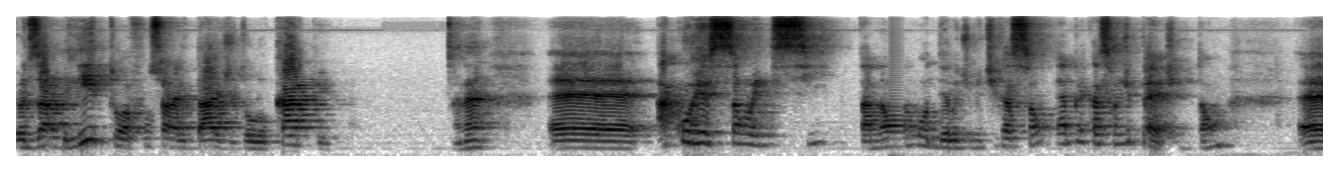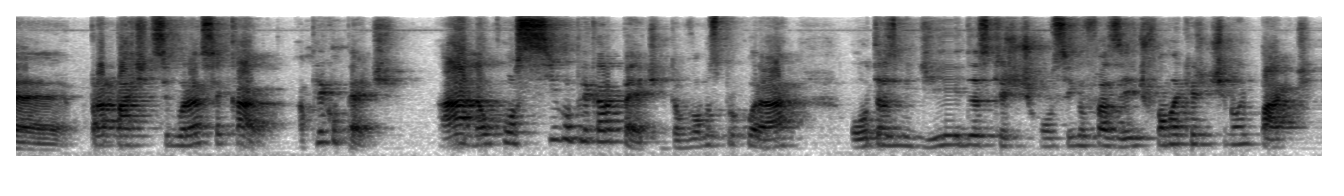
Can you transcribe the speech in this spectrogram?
eu desabilito a funcionalidade do lookup, né? É, a correção em si, tá? não o modelo de mitigação, é aplicação de patch. Então, é, para a parte de segurança, é, cara, aplica o patch. Ah, não consigo aplicar o patch, então vamos procurar outras medidas que a gente consiga fazer de forma que a gente não impacte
